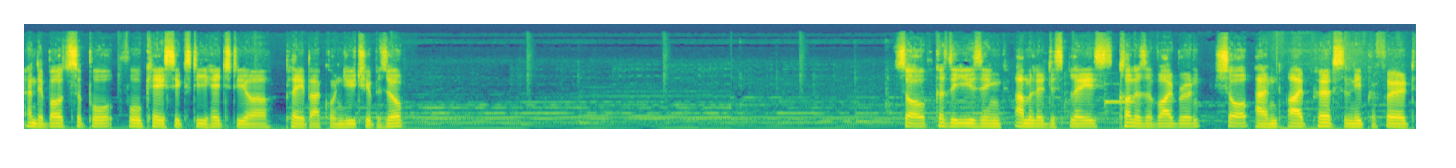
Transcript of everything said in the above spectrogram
And they both support 4K 60 HDR playback on YouTube as well. So because they're using AMOLED displays, colors are vibrant, sharp, and I personally preferred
